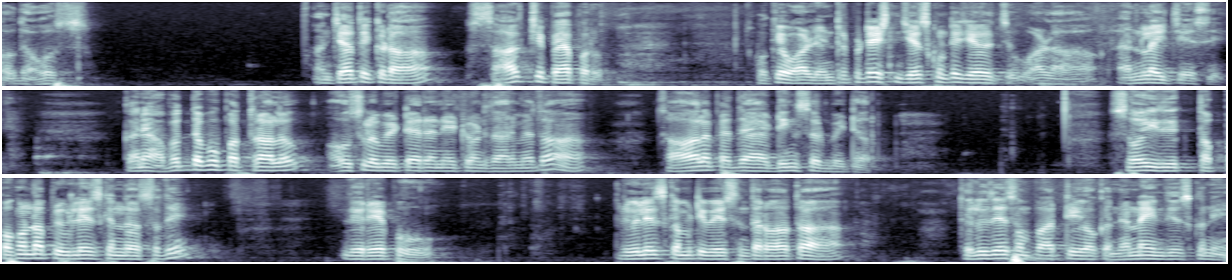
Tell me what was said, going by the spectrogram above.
of the house. అంచేత ఇక్కడ సాక్షి పేపరు ఓకే వాళ్ళు ఇంటర్ప్రిటేషన్ చేసుకుంటే చేయవచ్చు వాళ్ళ అనలైజ్ చేసి. కానీ అబద్ధపు పత్రాలు హౌస్లో పెట్టారనేటువంటి దాని మీద చాలా పెద్ద హెడ్డింగ్స్ పెట్టారు. సో ఇది తప్పకుండా ప్రివిలేజ్ కింద వస్తుంది. ఇది రేపు ప్రివిలేజ్ కమిటీ వేసిన తర్వాత తెలుగుదేశం పార్టీ ఒక నిర్ణయం తీసుకుని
